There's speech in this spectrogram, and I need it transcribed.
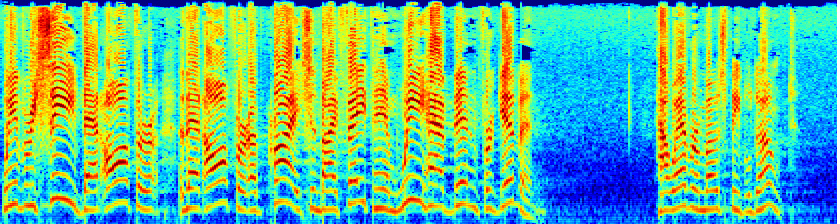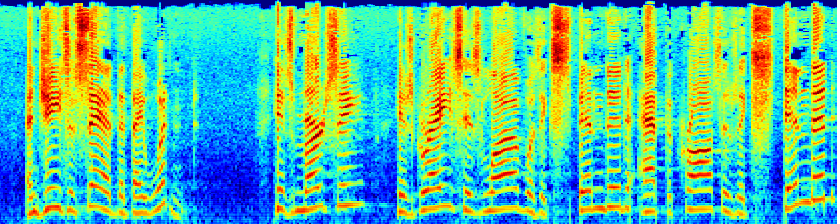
we have received that offer, that offer of Christ, and by faith in Him, we have been forgiven. However, most people don't. And Jesus said that they wouldn't. His mercy, His grace, His love was expended at the cross. It was extended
